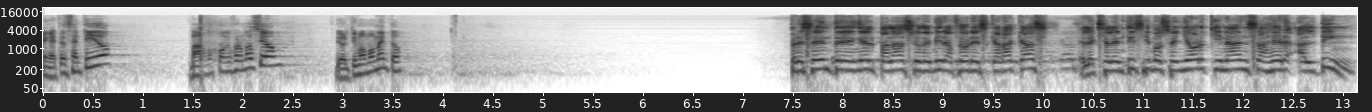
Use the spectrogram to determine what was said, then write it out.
En este sentido, vamos con información de último momento. Presente en el Palacio de Miraflores, Caracas, el excelentísimo señor Kinan Saher Aldin,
